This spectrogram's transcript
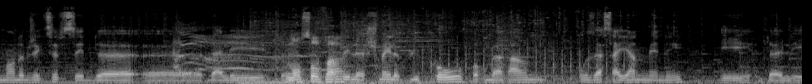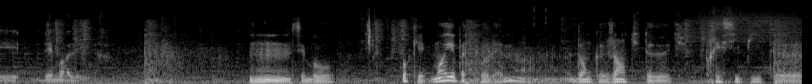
mon objectif, c'est de euh, d'aller de Mon sauveur. trouver le chemin le plus court pour me rendre aux assaillants de Méné et de les démolir. Hmm, C'est beau. Ok, moi, il n'y a pas de problème. Donc, genre, tu te, tu te précipites euh,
